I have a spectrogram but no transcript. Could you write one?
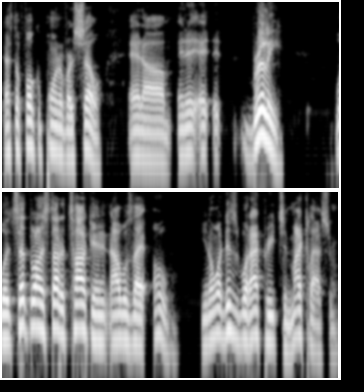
That's the focal point of our show. And um, and it, it, it really, when Seth Rollins started talking, I was like, oh, you know what? This is what I preach in my classroom.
